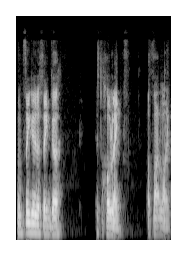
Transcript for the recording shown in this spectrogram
from finger to finger, it's the whole length of that line.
